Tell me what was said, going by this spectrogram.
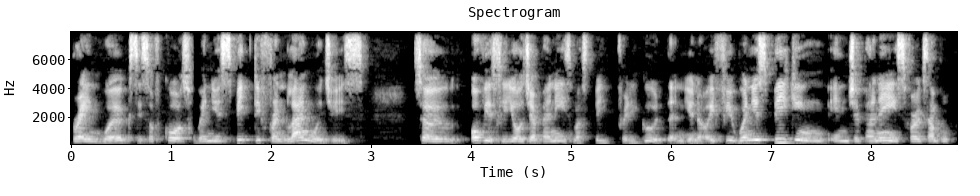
brain works is, of course, when you speak different languages. So obviously, your Japanese must be pretty good. Then you know, if you when you're speaking in Japanese, for example,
